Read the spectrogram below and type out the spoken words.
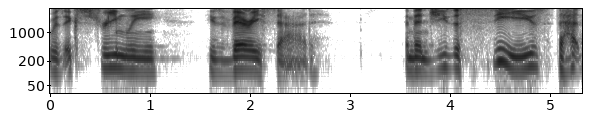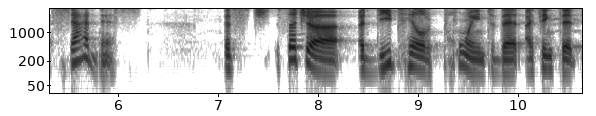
was extremely, he's very sad. And then Jesus sees that sadness. That's such a, a detailed point that I think that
